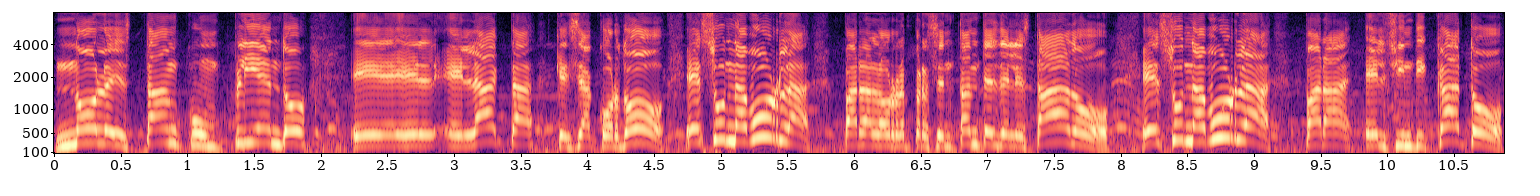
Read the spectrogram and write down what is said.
no lo están cumpliendo el, el acta que se acordó. Es una burla para los representantes del Estado, es una burla para el sindicato.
